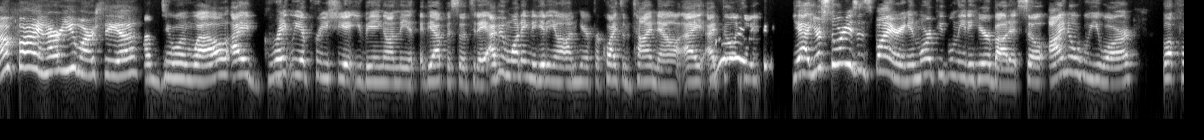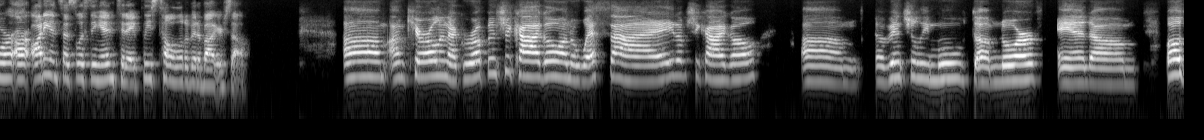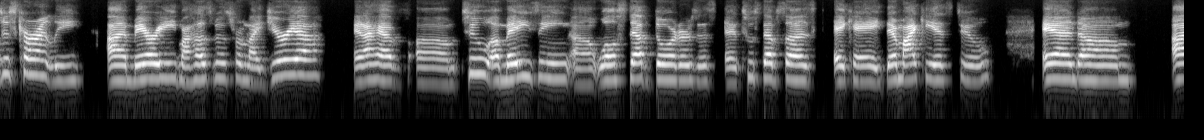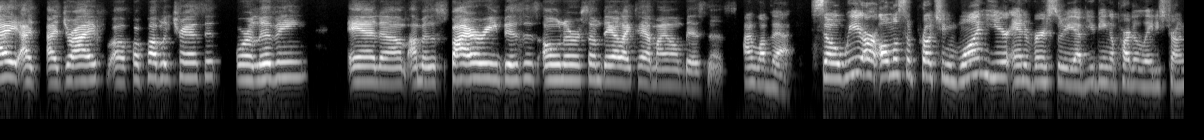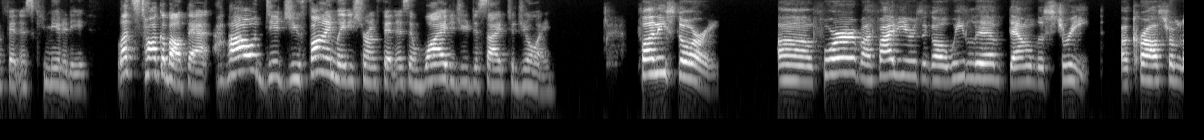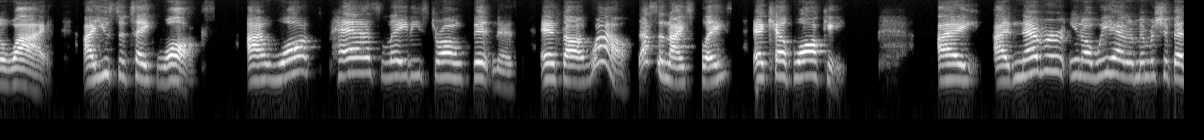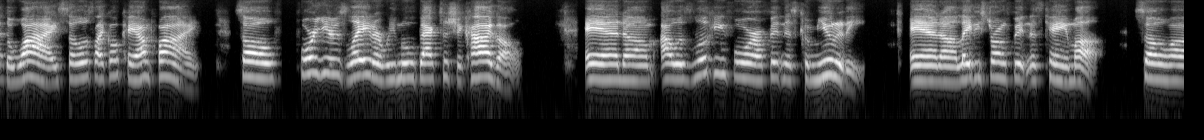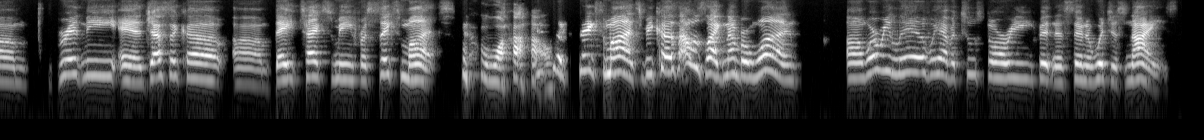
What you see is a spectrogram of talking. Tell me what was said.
I'm fine. How are you, Marcia? I'm doing well. I greatly appreciate you being on the the episode today. I've been wanting to get you on here for quite some time now. I I feel like yeah, your story is inspiring and more people need to hear about it. So I know who you are, but for our audience that's listening in today, please tell a little bit about yourself. Um, I'm Carolyn. I grew up in Chicago on the west side of Chicago. Um, eventually moved um, north and um, well, just currently, I'm married. My husband's from Nigeria, and I have um, two amazing, uh, well, stepdaughters and, and two stepsons, aka they're my kids too. And um, I, I, I drive uh, for public transit for a living, and um, I'm an aspiring business owner. Someday I like to have my own business. I love that. So we are almost approaching one year anniversary of you being a part of the Lady Strong Fitness community. Let's talk about that. How did you find Lady Strong Fitness and why did you decide to join? Funny story. Uh, four about five years ago, we lived down the street across from the Y. I used to take walks. I walked past Lady Strong Fitness and thought, wow, that's a nice place and kept walking. I I never, you know, we had a membership at the Y, so it's like, okay, I'm fine. So four years later, we moved back to Chicago, and um, I was looking for a fitness community, and uh, Lady Strong Fitness came up. So um, Brittany and Jessica, um, they text me for six months. wow. six months because I was like, number one, uh, where we live, we have a two story fitness center, which is nice.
